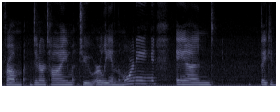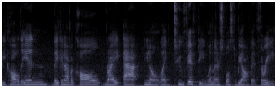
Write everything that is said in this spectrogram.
from dinner time to early in the morning. And they could be called in they could have a call right at you know like 2.50 when they're supposed to be off at 3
